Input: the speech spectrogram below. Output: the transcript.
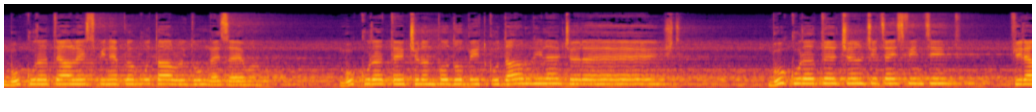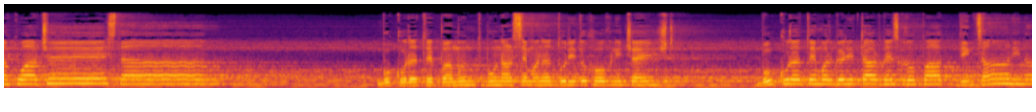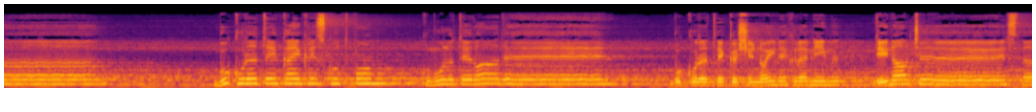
Bucură-te, ales bineplăcut al lui Dumnezeu! Bucură-te, cel împodobit cu darurile cerești! Bucură-te, cel ce ți-ai sfințit firea cu acestea! Bucură-te, pământ bun al semănăturii duhovnicești! Bucură-te, mărgăritar dezgropat din țarină! Bucură-te că ai crescut pom cu multe roade. Bucură-te că și noi ne hrănim din acestea.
